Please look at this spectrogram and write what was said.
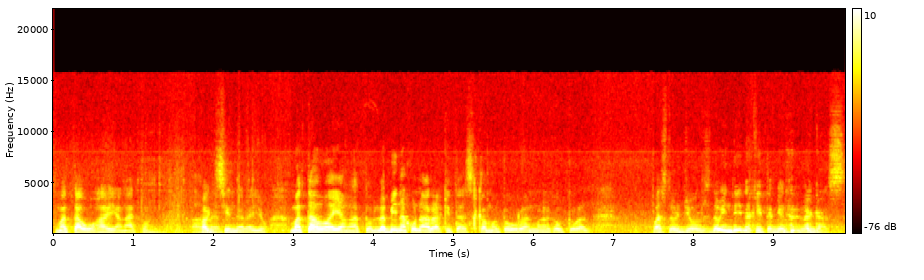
matawhay ang aton pagsinarayo. Matawhay ang aton. Labi na kung ara kita sa kamaturan, mga kauturan, Pastor Jules, daw hindi na kita ganang lagas.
